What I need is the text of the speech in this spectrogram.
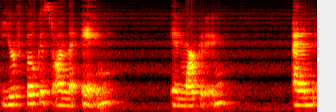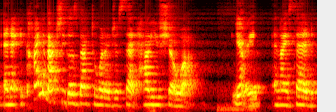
you're focused on the ing in marketing and and it kind of actually goes back to what I just said how you show up yeah right? And I said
